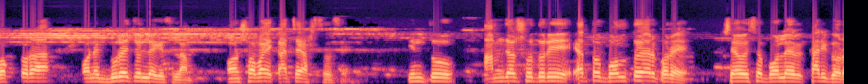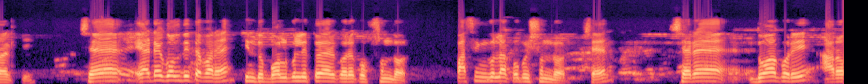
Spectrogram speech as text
ভক্তরা অনেক দূরে চলে গেছিলাম। সবাই কাছে আসতেছে। কিন্তু আমজাদ চৌধুরী এত বল তৈরি করে, সে হচ্ছে বলের কারিগর আর কি। সে এডে গোল দিতে পারে, কিন্তু বলগুলি তৈরি করে খুব সুন্দর। পাসিংগুলা খুবই সুন্দর, সে। সেরে দোয়া করি, আরও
